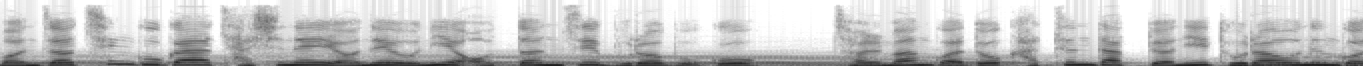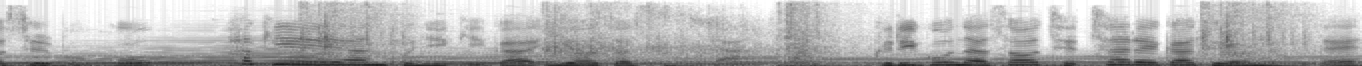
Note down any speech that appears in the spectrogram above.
먼저 친구가 자신의 연애운이 어떤지 물어보고 절망과도 같은 답변이 돌아오는 것을 보고 화기애애한 분위기가 이어졌습니다. 그리고 나서 제 차례가 되었는데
